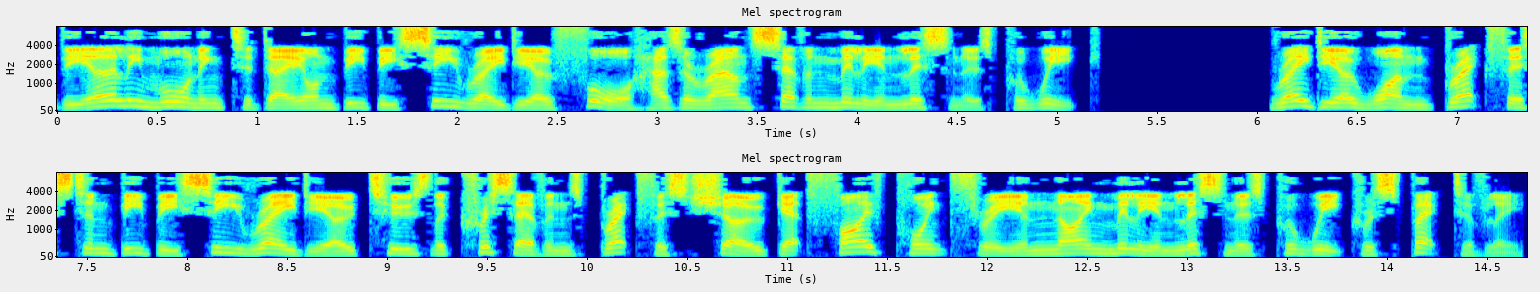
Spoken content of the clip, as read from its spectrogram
The Early Morning Today on BBC Radio 4 has around 7 million listeners per week. Radio 1 Breakfast and BBC Radio 2's The Chris Evans Breakfast Show get 5.3 and 9 million listeners per week respectively.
